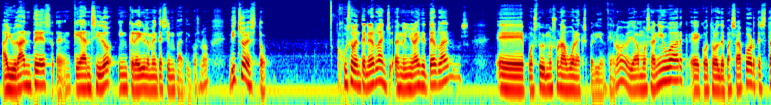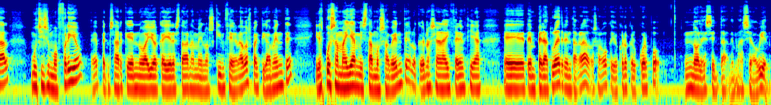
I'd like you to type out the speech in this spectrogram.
ayudantes, eh, que han sido increíblemente simpáticos, ¿no? Dicho esto, justamente en, Airlines, en United Airlines eh, pues tuvimos una buena experiencia, ¿no? Llegamos a Newark, eh, control de pasaportes, tal, muchísimo frío, ¿eh? pensar que en Nueva York ayer estaban a menos 15 grados prácticamente, y después a Miami estamos a 20, lo que no será una diferencia de temperatura de 30 grados, algo que yo creo que el cuerpo no le sienta demasiado bien.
